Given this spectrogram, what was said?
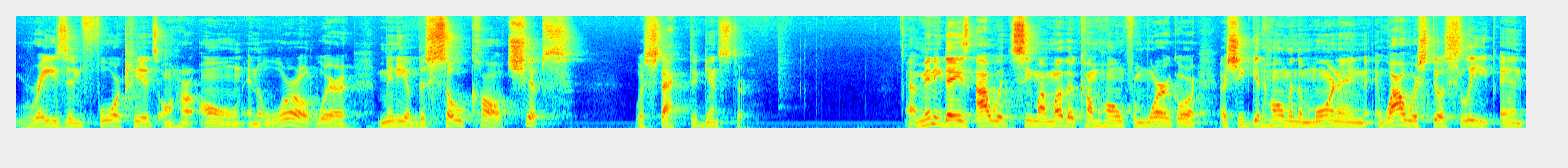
raising four kids on her own in a world where many of the so called chips were stacked against her. Uh, many days I would see my mother come home from work, or, or she'd get home in the morning and while we're still asleep, and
